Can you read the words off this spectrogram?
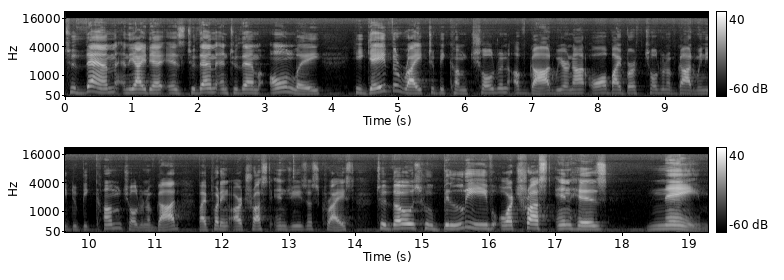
to them, and the idea is to them and to them only, he gave the right to become children of God. We are not all by birth children of God. We need to become children of God by putting our trust in Jesus Christ to those who believe or trust in his name.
